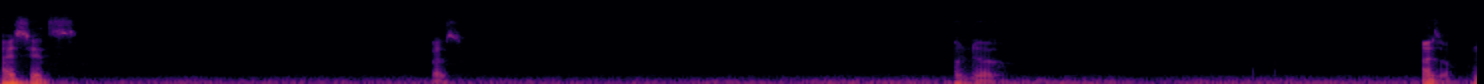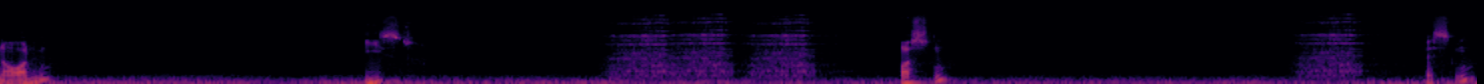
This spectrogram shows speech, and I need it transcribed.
Heißt jetzt. Was? Oh no. Also, Norden. East. Osten. Westen.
